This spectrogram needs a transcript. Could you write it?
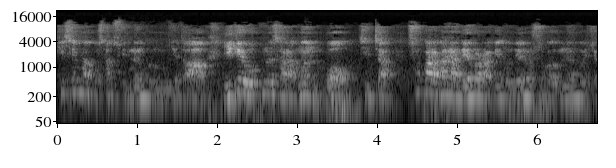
희생하고 살 수 있는 겁니다. 이게 없는 사람은 뭐 진짜 손가락 하나 내놓으라 해도 내놓을 수가 없는 거죠.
